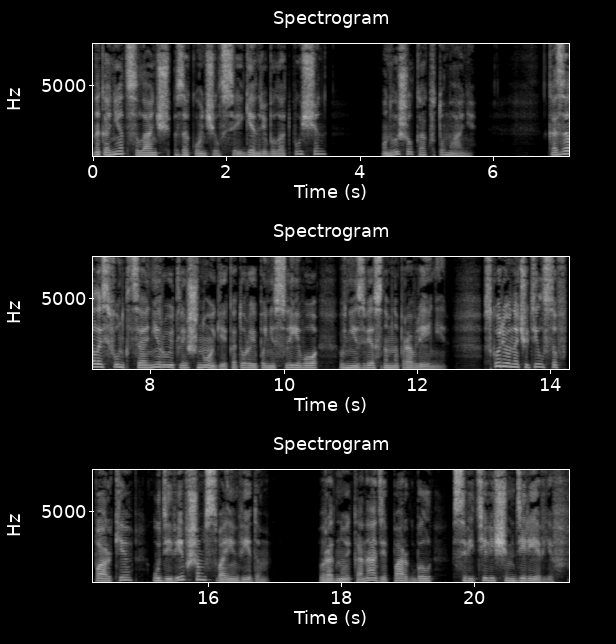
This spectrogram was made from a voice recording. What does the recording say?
Наконец ланч закончился, и Генри был отпущен. Он вышел как в тумане. Казалось, функционируют лишь ноги, которые понесли его в неизвестном направлении. Вскоре он очутился в парке, удивившим своим видом. В родной Канаде парк был святилищем деревьев.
